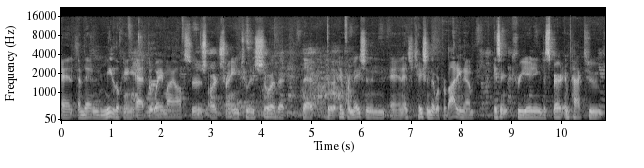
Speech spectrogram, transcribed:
and, and then me looking at the way my officers are trained to ensure that that the information and education that we're providing them isn't creating disparate impact to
